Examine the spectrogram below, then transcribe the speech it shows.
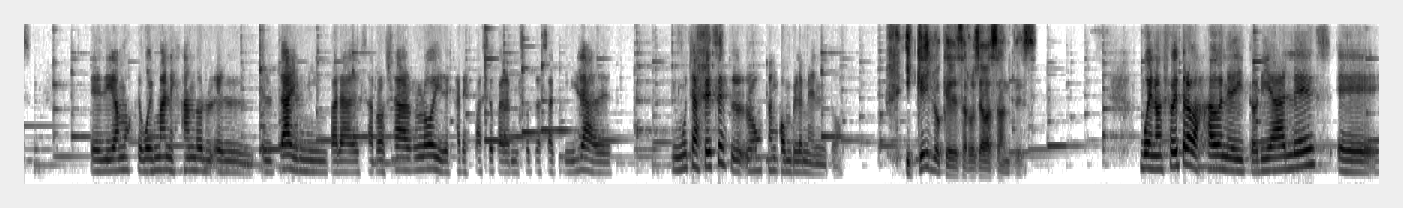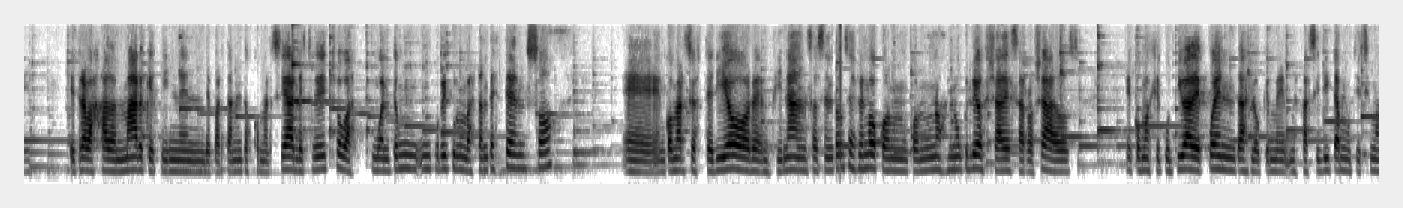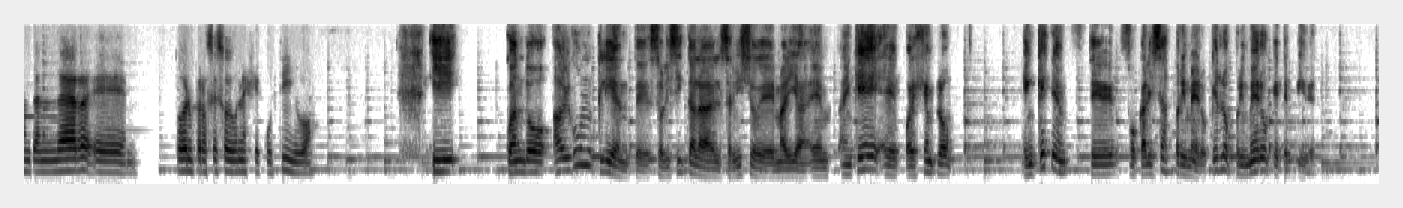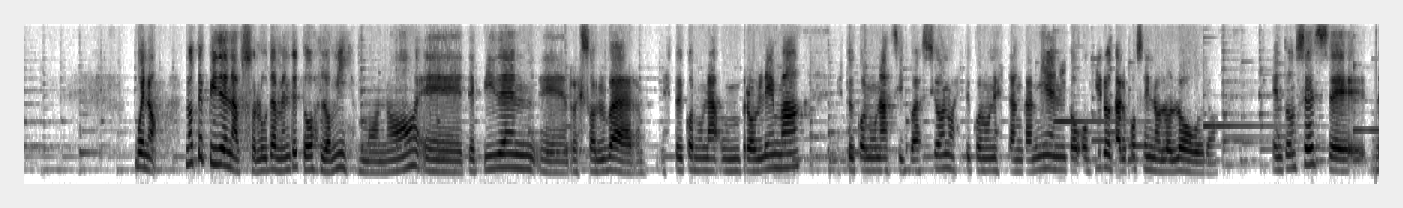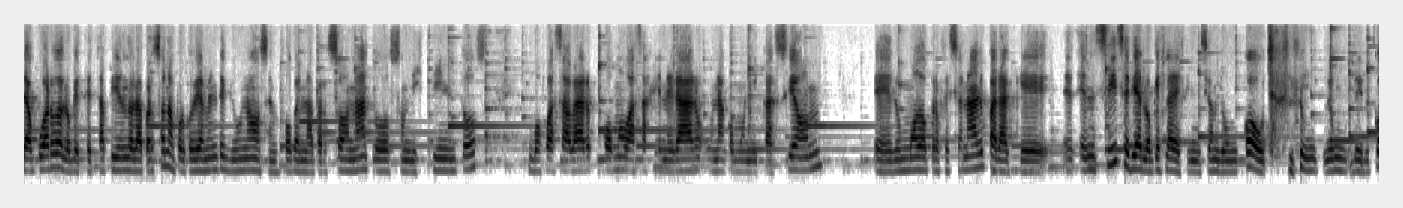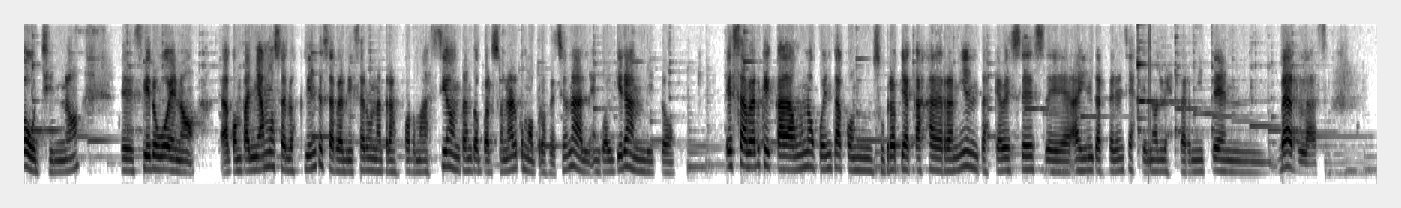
eh, digamos que voy manejando el, el timing para desarrollarlo y dejar espacio para mis otras actividades. Y muchas veces lo uso en complemento. ¿Y qué es lo que desarrollabas antes? Bueno, yo he trabajado en editoriales, eh, he trabajado en marketing, en departamentos comerciales, de hecho, bueno, tengo un, currículum bastante extenso eh, en comercio exterior, en finanzas, entonces vengo con, unos núcleos ya desarrollados. Eh, como ejecutiva de cuentas, lo que me, facilita muchísimo entender todo el proceso de un ejecutivo. Y cuando algún cliente solicita el servicio de María, ¿en, qué, eh, por ejemplo, en qué te, te focalizas primero? ¿Qué es lo primero que te piden? Bueno, no te piden absolutamente todos lo mismo, ¿no? Eh, te piden eh, resolver. Estoy con un problema, estoy con una situación o estoy con un estancamiento o quiero tal cosa y no lo logro. Entonces, eh, de acuerdo a lo que te está pidiendo la persona, porque obviamente que uno se enfoca en la persona, todos son distintos, vos vas a ver cómo vas a generar una comunicación eh, de un modo profesional para que en, sí sería lo que es la definición de un coach, del coaching, ¿no? Es decir, bueno, acompañamos a los clientes a realizar una transformación, tanto personal como profesional, en cualquier ámbito. Es saber que cada uno cuenta con su propia caja de herramientas, que a veces eh, hay interferencias que no les permiten verlas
